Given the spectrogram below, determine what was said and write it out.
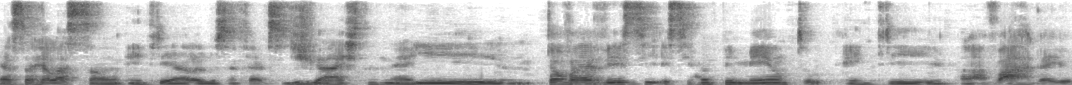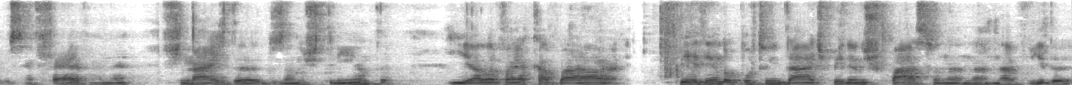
essa relação entre ela e Lucien Febvre se desgasta, né? E então vai haver esse, esse rompimento entre a Varga e o Febvre, né? Finais da, dos anos 30, e ela vai acabar perdendo a oportunidade, perdendo espaço na, na, na vida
